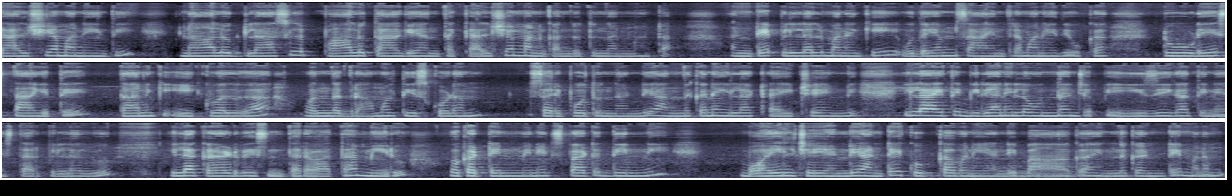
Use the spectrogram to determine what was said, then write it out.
కాల్షియం అనేది నాలుగు గ్లాసులు పాలు తాగే అంత కాల్షియం మనకు అందుతుందన్నమాట. అంటే పిల్లలు మనకి ఉదయం సాయంత్రం అనేది ఒక టూ డేస్ తాగితే దానికి ఈక్వల్గా వంద గ్రాములు తీసుకోవడం సరిపోతుందండి. అందుకనే ఇలా ట్రై చేయండి. ఇలా అయితే బిర్యానీలో ఉందని చెప్పి ఈజీగా తినేస్తారు పిల్లలు. ఇలా కర్డ్ వేసిన తర్వాత మీరు ఒక టెన్ మినిట్స్ పాటు దీన్ని బాయిల్ చేయండి. అంటే కుక్ అవనియండి బాగా. ఎందుకంటే మనం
